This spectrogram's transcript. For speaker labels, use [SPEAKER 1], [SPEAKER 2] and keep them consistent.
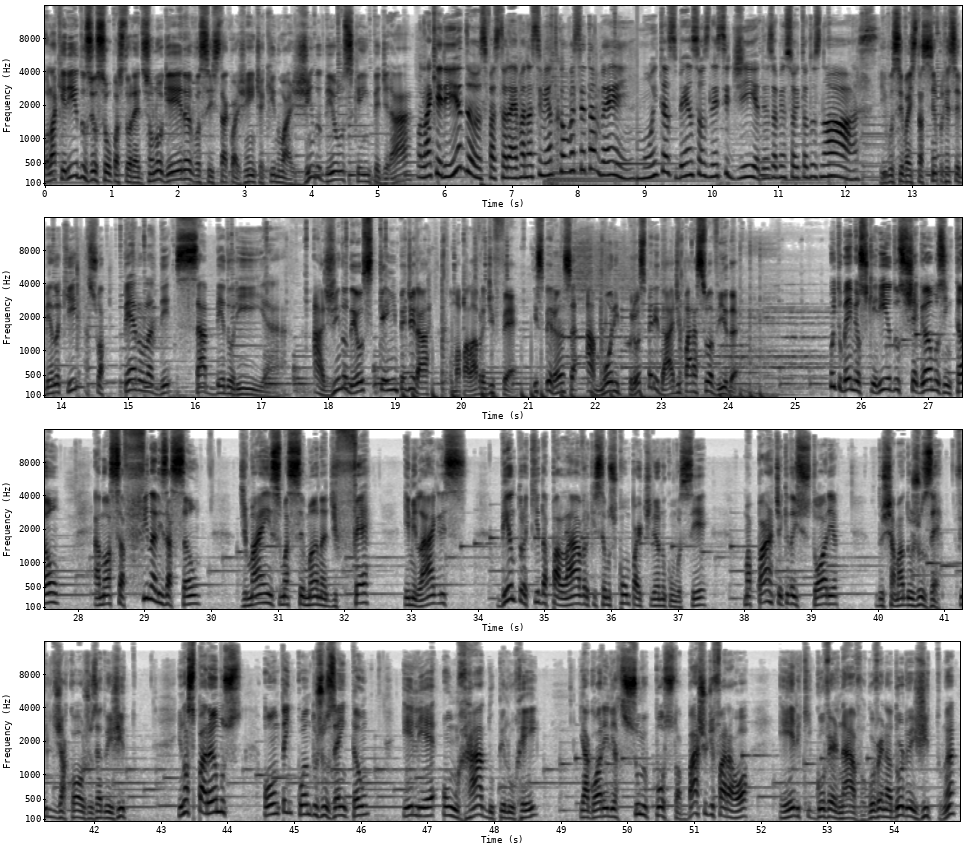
[SPEAKER 1] Olá, queridos. Eu sou o pastor Edson Nogueira. Você está com a gente aqui no Agindo Deus, quem impedirá?
[SPEAKER 2] Olá, queridos. Pastora Eva Nascimento com você também. Muitas bênçãos nesse dia. Deus abençoe todos nós.
[SPEAKER 1] E você vai estar sempre recebendo aqui a sua pérola de sabedoria.
[SPEAKER 3] Agindo Deus, quem impedirá? Uma palavra de fé, esperança, amor e prosperidade para a sua vida.
[SPEAKER 1] Muito bem, meus queridos, chegamos então à nossa finalização de mais uma semana de fé e milagres, dentro aqui da palavra que estamos compartilhando com você, uma parte aqui da história do chamado José, filho de Jacó, José do Egito. E nós paramos ontem quando José então ele é honrado pelo rei e agora ele assume o posto abaixo de Faraó, é ele que governava, governador do Egito, né?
